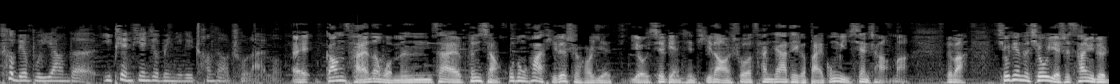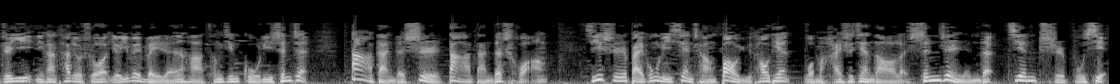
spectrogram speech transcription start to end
特别不一样的一片天就被你给创造出来了。哎，刚才呢，我们在分享互动话题的时候，也有些点心提到说参加这个百公里现场嘛，对吧？秋天的秋也是参与者之一。你看，他就说有一位伟人哈，曾经鼓励深圳大胆的试，大胆的闯。即使百公里现场暴雨滔天，我们还是见到了深圳人的坚持不懈。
